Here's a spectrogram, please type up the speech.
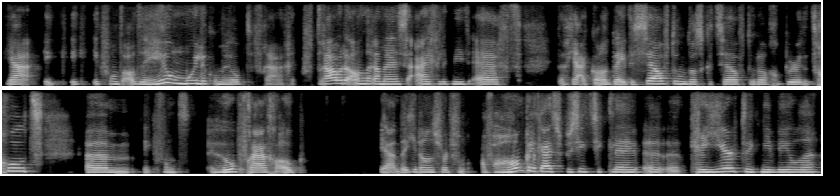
ja, ik, ik, ik vond het altijd heel moeilijk om hulp te vragen. Ik vertrouwde andere mensen eigenlijk niet echt. Ik dacht, ja, ik kan het beter zelf doen. Want als ik het zelf doe, dan gebeurt het goed. Um, ik vond hulpvragen ook, ja, dat je dan een soort van afhankelijkheidspositie uh, creëert die ik niet wilde.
